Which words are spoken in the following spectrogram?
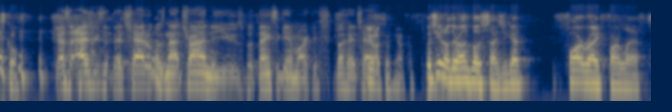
that's cool That's an attribute that Chadwick was not trying to use. But thanks again, Marcus. Go ahead, you're welcome you're welcome But you know, they're on both sides. You got far right, far left.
